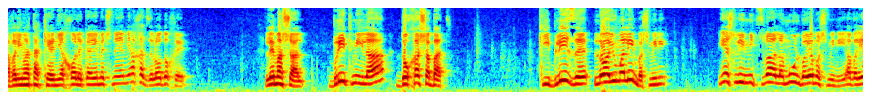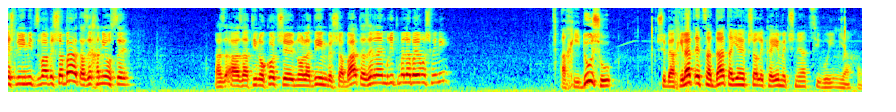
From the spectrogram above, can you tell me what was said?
אבל אם אתה כן יכול לקיים את שניהם יחד, זה לא דוחה. למשל, ברית מילה דוחה שבת. כי בלי זה לא היו מלים בשמיני. יש לי מצווה למול ביום השמיני, אבל יש לי מצווה בשבת, אז איך אני עושה? אז, אז התינוקות שנולדים בשבת, אז אין להם ברית מילה ביום השמיני. החידוש הוא שבאכילת עץ הדת היה אפשר לקיים את שני הציוויים יחד.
